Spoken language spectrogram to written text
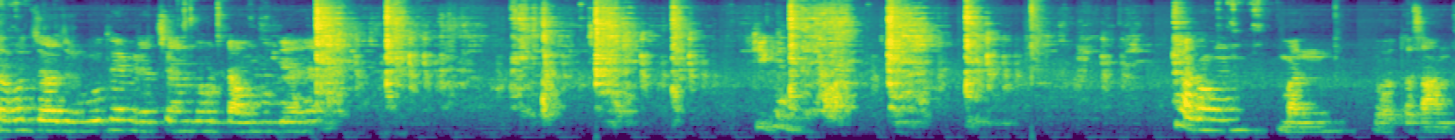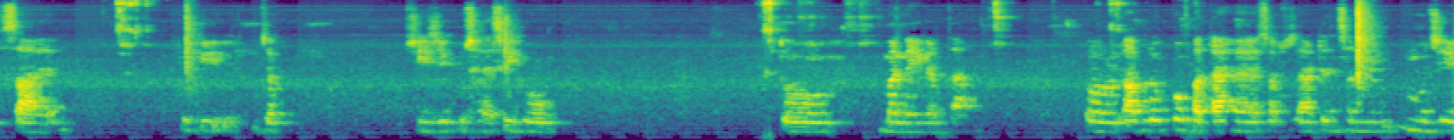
बहुत ज़्यादा ज़रूरत है। मेरा चैनल बहुत डाउन हो गया है। ठीक है क्या कहूँ मन बहुत अशांत सा है, क्योंकि जब चीज़ें कुछ ऐसी हो तो मन नहीं करता। और आप लोग को पता है, सबसे ज़्यादा टेंशन मुझे,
